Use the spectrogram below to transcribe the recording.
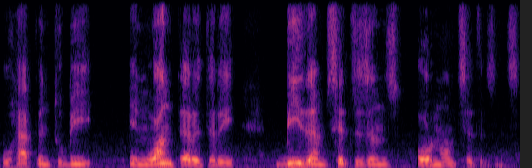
who happen to be in one territory, be them citizens or non-citizens.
